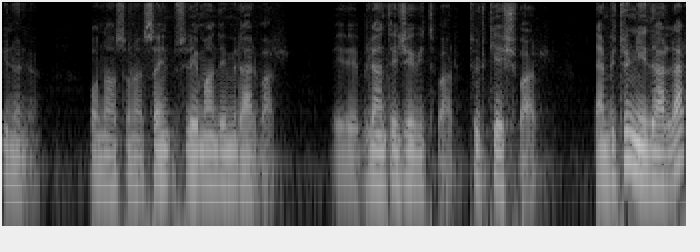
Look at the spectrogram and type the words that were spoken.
İnönü. Ondan sonra Sayın Süleyman Demirel var. E, Bülent Ecevit var, Türkeş var. Yani bütün liderler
